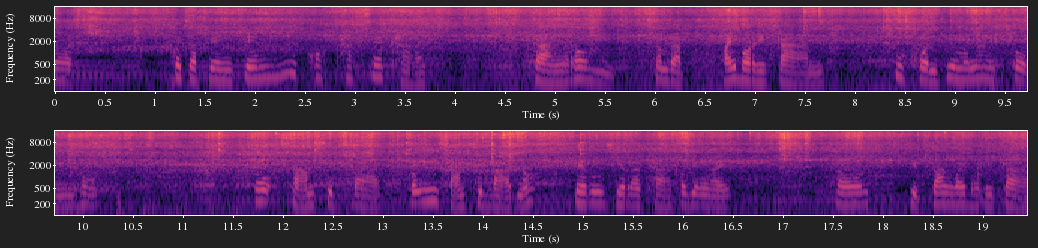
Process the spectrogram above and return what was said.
รอบๆก็จะเป็นเต็นท์พ่อค้าแม่ขาย กลางร่มสำหรับไว้บริการ ผู้คนที่มานั่งชมนะครับโต๊ะ30 บาทเก้าอี้30 บาทเนาะไม่รู้สิราคาเขายังไงเขาติดตั้งไว้บริการ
